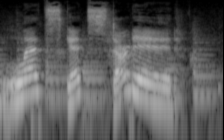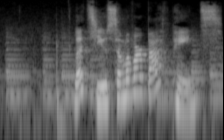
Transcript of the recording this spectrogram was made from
let's get started. Let's use some of our bath paints.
